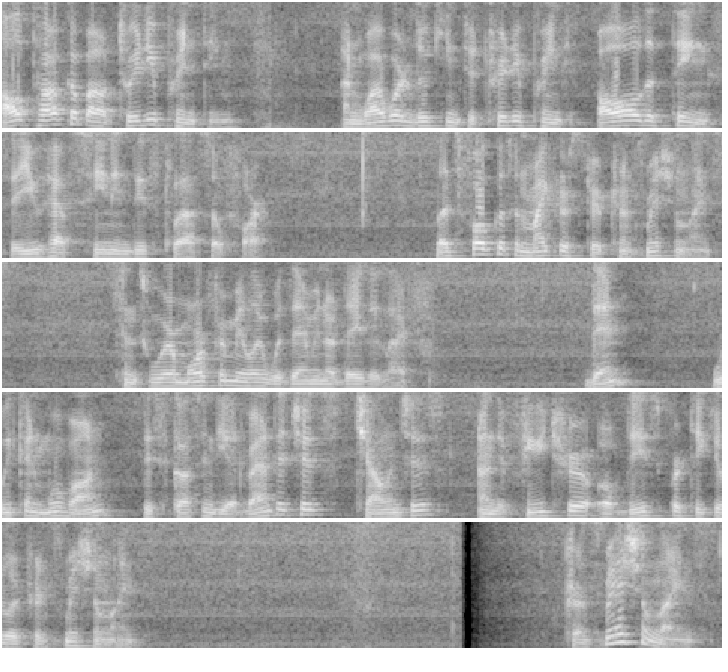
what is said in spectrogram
I'll talk about 3D printing and why we're looking to 3D print all the things that you have seen in this class so far. Let's focus on microstrip transmission lines, since we're more familiar with them in our daily life. Then, we can move on discussing the advantages, challenges, and the future of these particular transmission lines. Transmission lines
